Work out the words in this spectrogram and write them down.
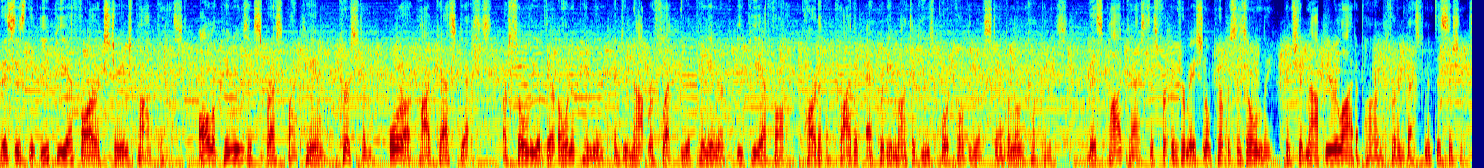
This is the EPFR Exchange Podcast. All opinions expressed by Cam, Kirsten, or our podcast guests are solely of their own opinion and do not reflect the opinion of EPFR, part of a private equity Montagu's portfolio of standalone companies. This podcast is for informational purposes only and should not be relied upon for investment decisions.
